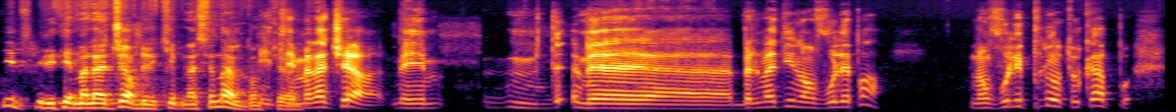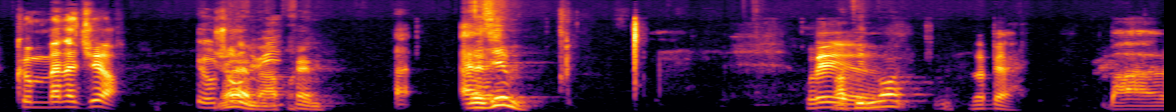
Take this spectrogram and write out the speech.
il était manager de l'équipe nationale. Donc, il était euh. manager, mais, mais euh, Belmadi n'en voulait pas. N'en voulait plus, en tout cas, comme manager. Et aujourd'hui. Ouais, après. Deuxième. Oui, Rapidement. Euh, bah,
